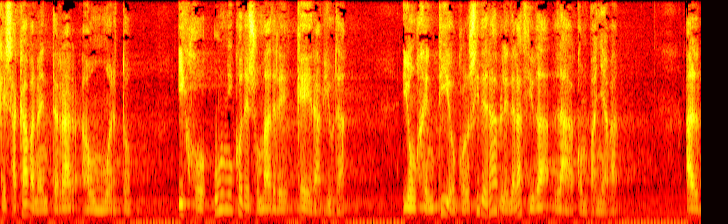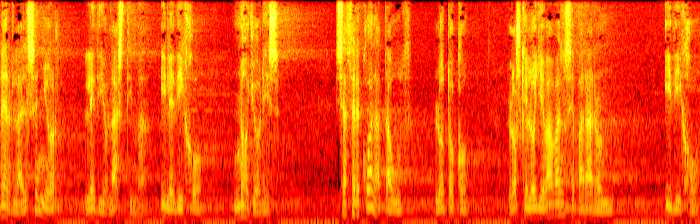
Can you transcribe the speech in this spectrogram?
que sacaban a enterrar a un muerto, hijo único de su madre que era viuda y un gentío considerable de la ciudad la acompañaba. Al verla el Señor le dio lástima y le dijo, no llores. Se acercó al ataúd, lo tocó, los que lo llevaban se pararon y dijo,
